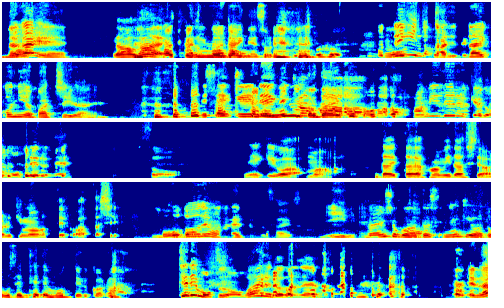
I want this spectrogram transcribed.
長いね。長い。確かに長いね、それ。ネギとか大根にはバッチリだね。ネギはまネギと大根あ、まあ、はみ出るけど持てるね。そう。ネギはまあ、だいたいはみ出して歩き回ってる私。ごぼうでも大丈夫、サイズ。いいね。大丈夫、私ネギはどうせ手で持ってるから。手で持つの？ワイルドだね。え、な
